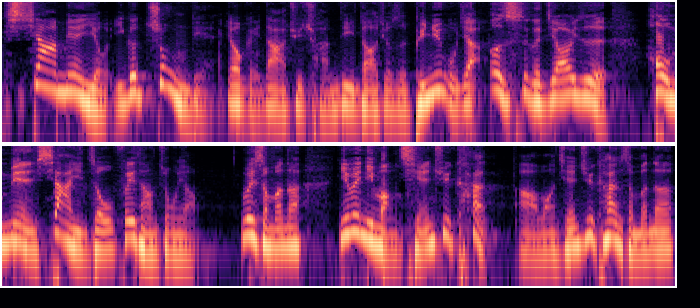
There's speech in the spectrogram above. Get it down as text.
下面有一个重点要给大家去传递到，就是平均股价二十四个交易日后面下一周非常重要，为什么呢？因为你往前去看啊，往前去看什么呢？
